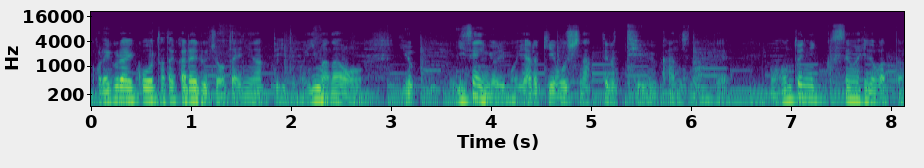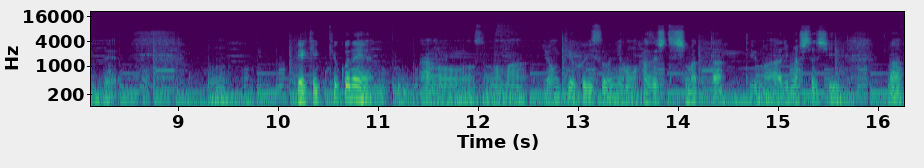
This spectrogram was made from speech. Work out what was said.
これぐらいこう叩かれる状態になっていても今なお以前よりもやる気を失ってるっていう感じなんでもう本当にニックス戦はひどかったんで、うん、で結局ねあのそのまあ4球フリースロー2本外してしまったっていうのはありましたし、まあ、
